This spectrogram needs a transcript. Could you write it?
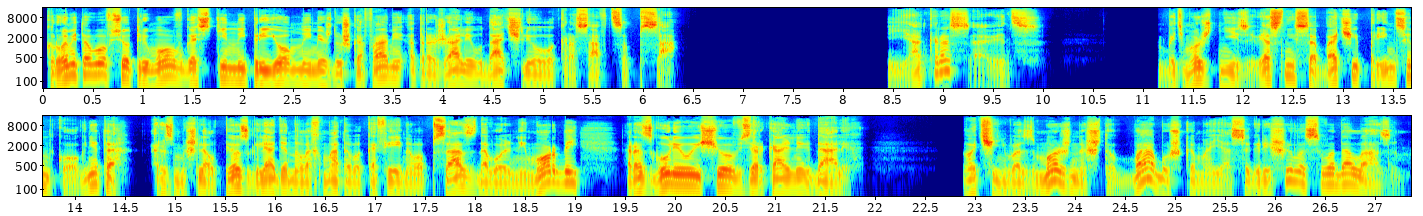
Кроме того, все трюмо в гостиной приемной между шкафами отражали удачливого красавца-пса. «Я красавец. Быть может, неизвестный собачий принц инкогнито». — размышлял пес, глядя на лохматого кофейного пса с довольной мордой, разгуливающего в зеркальных далях. «Очень возможно, что бабушка моя согрешила с водолазом.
